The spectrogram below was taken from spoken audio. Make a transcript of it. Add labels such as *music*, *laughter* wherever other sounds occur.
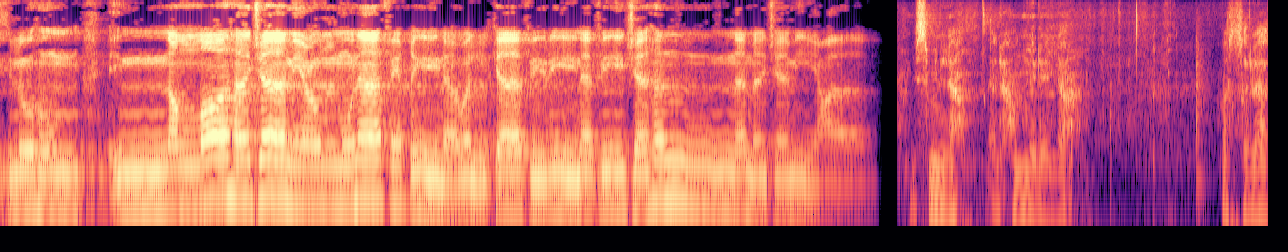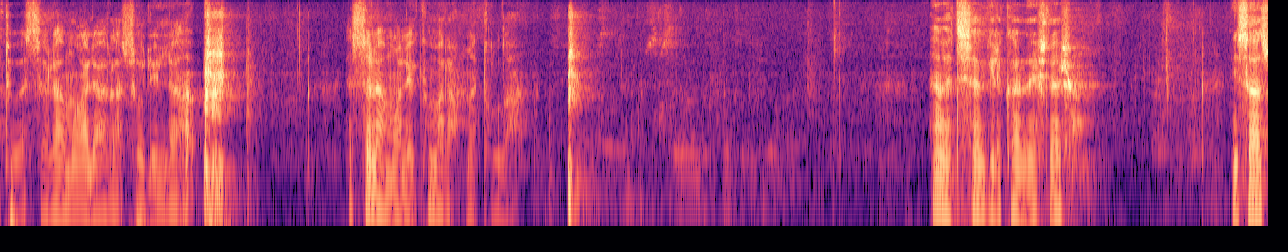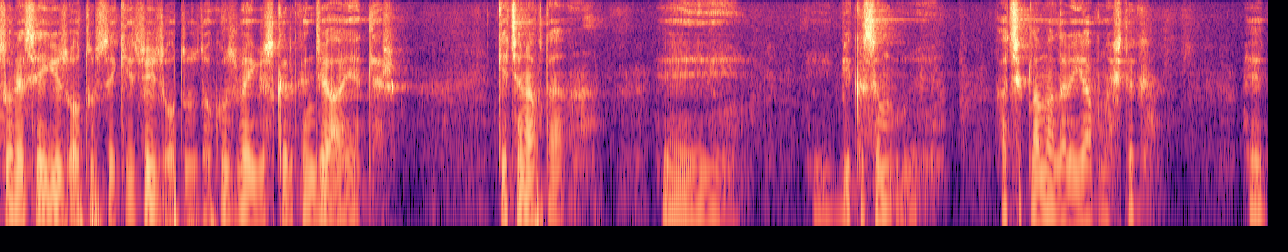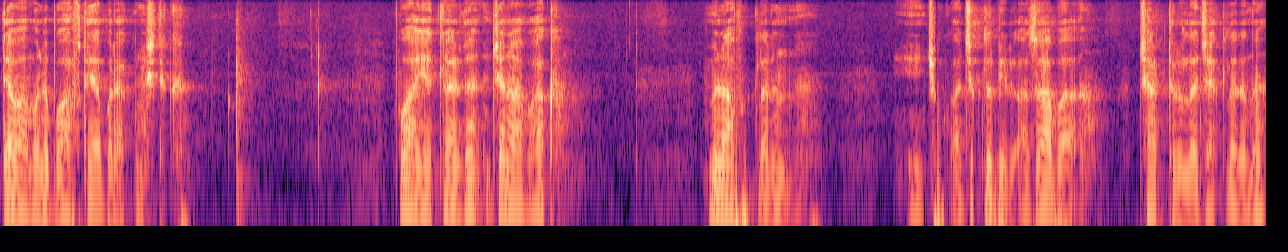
مثلهم إن الله جامع المنافقين والكافرين في جهنم جميعا Bismillah, elhamdülillah. Ve salatu ve selamu ala Resulillah. Esselamu aleyküm ve rahmetullah. Evet sevgili kardeşler. Nisa suresi 138, 139 ve 140. ayetler. Geçen hafta e, bir kısım açıklamaları yapmıştık. E, devamını bu haftaya bırakmıştık. Bu ayetlerde Cenab-ı Hak münafıkların e, çok acıklı bir azaba çarptırılacaklarını,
